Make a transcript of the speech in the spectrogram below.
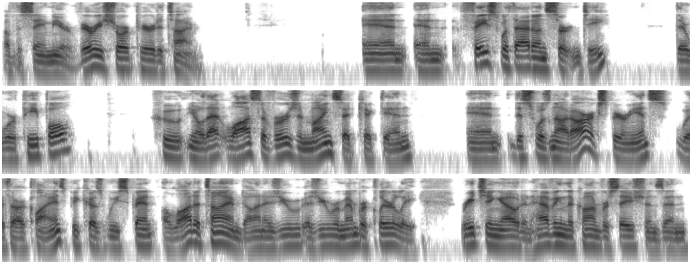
of the same year. Very short period of time. And and faced with that uncertainty, there were people who, you know, that loss aversion mindset kicked in and this was not our experience with our clients because we spent a lot of time, Don, as you as you remember clearly, reaching out and having the conversations and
